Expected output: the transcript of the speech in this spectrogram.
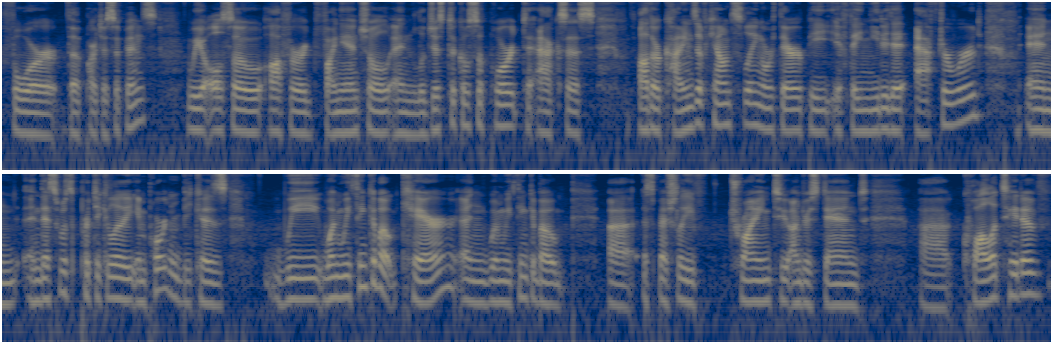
for the participants. We also offered financial and logistical support to access other kinds of counseling or therapy if they needed it afterward and and this was particularly important because we when we think about care and when we think about uh, especially trying to understand uh, qualitative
